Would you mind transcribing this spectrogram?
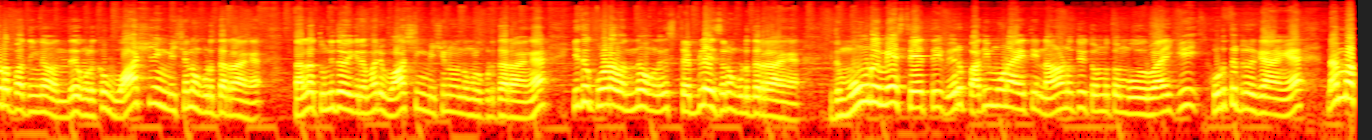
கூட பார்த்தீங்கன்னா வந்து உங்களுக்கு வாஷிங் மிஷினும் கொடுத்துட்றாங்க. நல்லா துணி துவைக்கிற மாதிரி வாஷிங் மிஷினும் வந்து உங்களுக்கு கொடுத்துட்றாங்க இது கூட வந்து உங்களுக்கு ஸ்டெபிளைசரும் கொடுத்துட்றாங்க இது மூணுமே சேர்த்து வெறும் பதிமூணாயிரத்தி நானூற்றி தொண்ணூத்தொம்பது ரூபாய்க்கு கொடுத்துட்டு இருக்காங்க நம்ம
